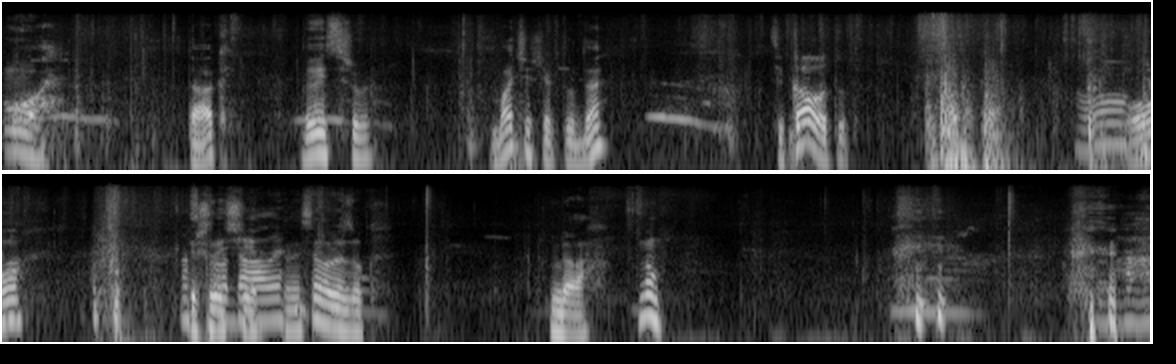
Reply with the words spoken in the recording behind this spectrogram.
О. Так. Дивись, щоб. Бачиш, як тут, да? Цікаво тут. О, О, пішли ще. наскладали. Принесемо разок. Да. Ну, Вау,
